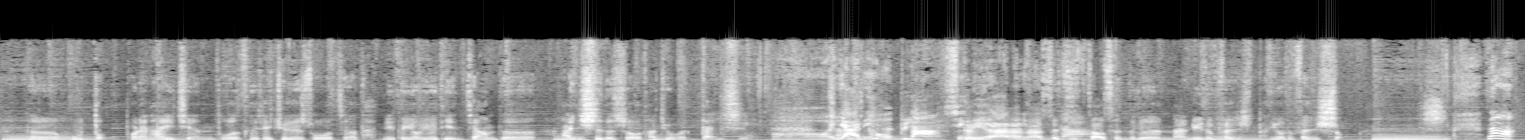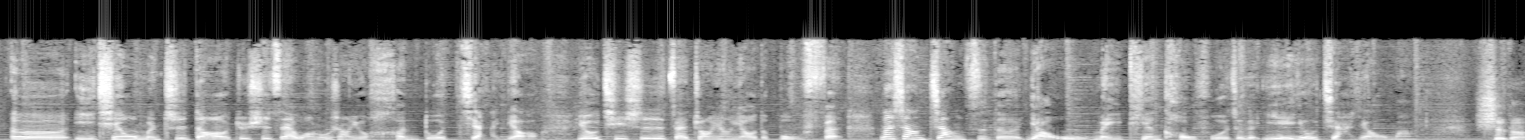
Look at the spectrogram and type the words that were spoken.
的互动，不然他以前很多这些觉得说，只要他女。朋友有点这样的暗示的时候，嗯、他就会担心哦，压力很大，心理压力很大，对呀、那，甚至造成这个男女的分、嗯、朋友的分手。嗯，是那呃，以前我们知道，就是在网络上有很多假药，尤其是在壮阳药的部分。那像这样子的药物，每天口服的这个也有假药吗？是的，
